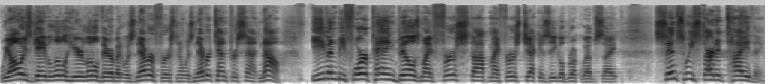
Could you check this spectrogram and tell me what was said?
We always gave a little here, a little there, but it was never first and it was never 10%. Now, even before paying bills, my first stop, my first check is Eagle Brook website. Since we started tithing,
